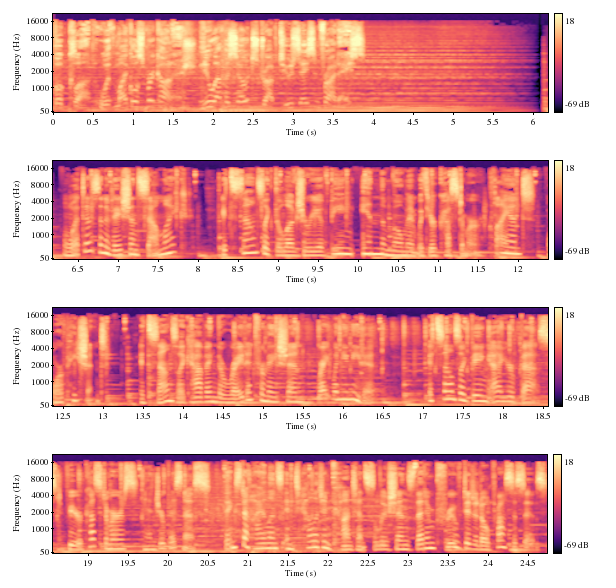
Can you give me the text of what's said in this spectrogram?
Book Club with Michael Smerconish. New episodes drop Tuesdays and Fridays. What does innovation sound like? It sounds like the luxury of being in the moment with your customer, client, or patient. It sounds like having the right information right when you need it. It sounds like being at your best for your customers and your business. Thanks to Highland's intelligent content solutions that improve digital processes,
